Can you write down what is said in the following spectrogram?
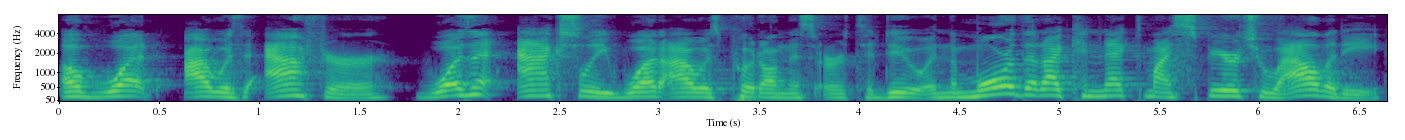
of what I was after wasn't actually what I was put on this earth to do. And the more that I connect my spirituality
